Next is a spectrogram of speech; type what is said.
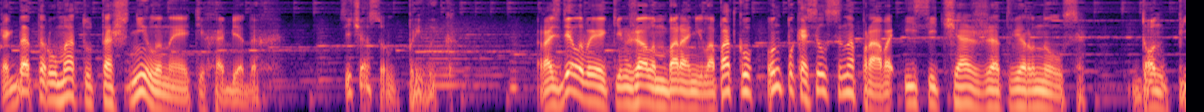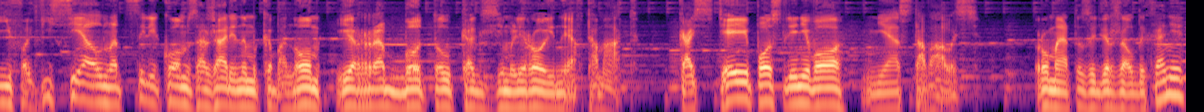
Когда-то Румату тошнило на этих обедах. Сейчас он привык. Разделывая кинжалом баранью лопатку, он покосился направо и сейчас же отвернулся. Дон Пифа висел над целиком зажаренным кабаном и работал, как землеройный автомат. Костей после него не оставалось. Румата задержал дыхание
